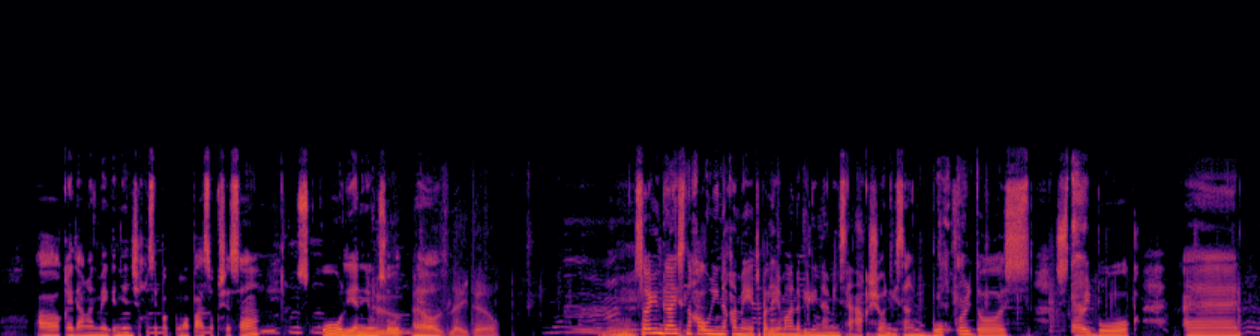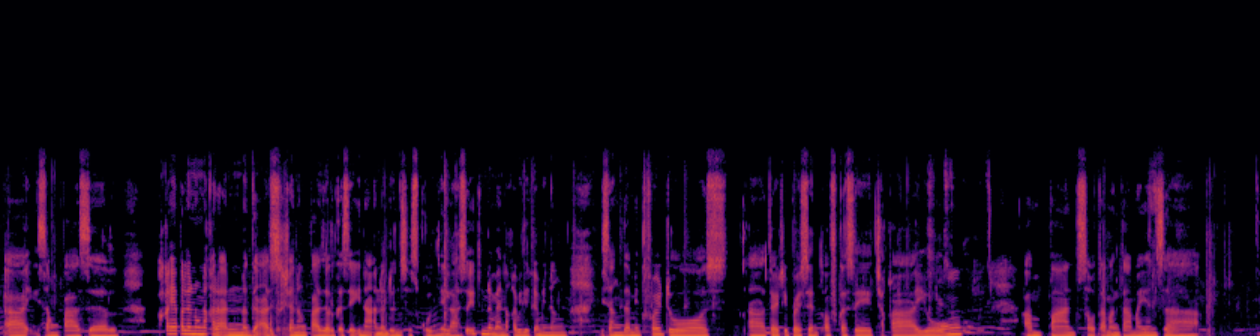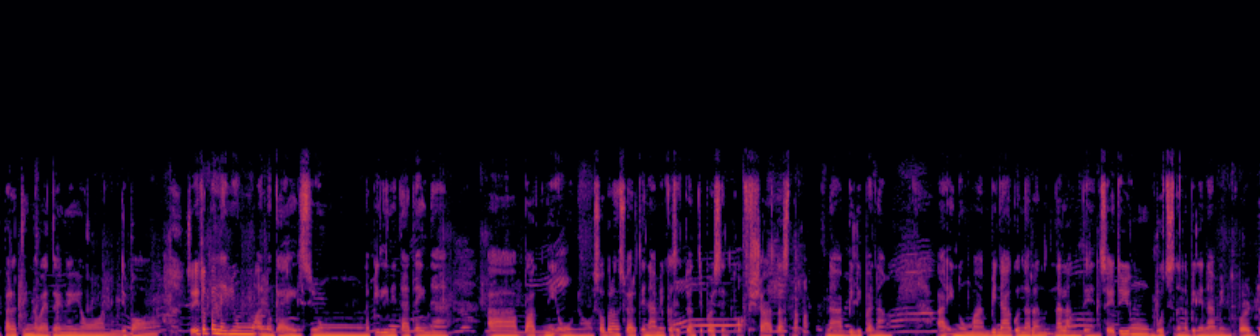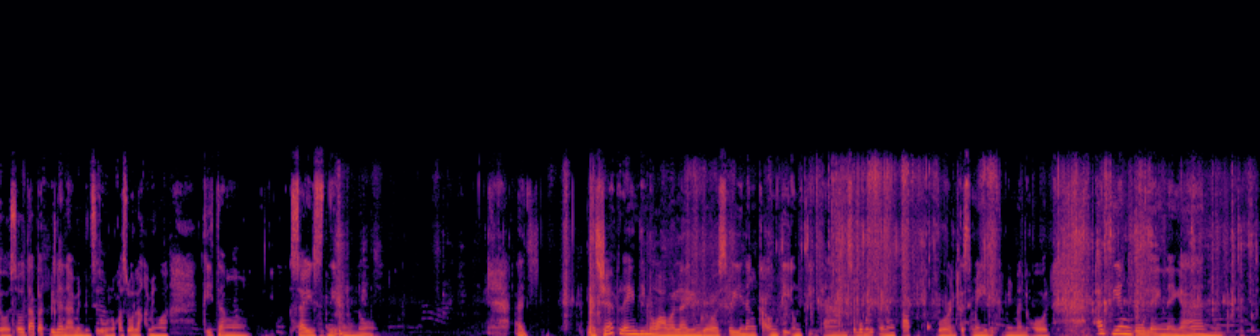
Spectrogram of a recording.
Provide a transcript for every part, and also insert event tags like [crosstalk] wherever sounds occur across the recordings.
ah, kailangan may ganyan siya kasi pag pumapasok siya sa school, yan yung suot Two niya. hours later. So yun guys, nakauwi na kami. Ito pala yung mga nabili namin sa Action. Isang book for DOS, storybook, and ah, isang puzzle. Kaya pala nung nakaraan nag-ask siya ng puzzle kasi inaano dun sa school nila. So ito naman, nakabili kami ng isang damit for DOS, ah, 30% off kasi, tsaka yung um, pants. So tamang-tama yan sa parating na weather ngayon, 'di ba? So ito pala yung ano guys, yung napili ni tatay na ah, bag ni Uno. Sobrang swerte namin kasi 20% off siya tapos naka, nabili pa ng ah, inuman. Binago na, lang, na lang din. So ito yung boots na nabili namin for do. So dapat bilhan namin din si Uno kasi wala kaming kitang size ni Uno. At at syempre, hindi mawawala yung grocery ng kaunti-unti lang. So, bumili kami ng popcorn kasi mahilig kami manood. At yung gulay na yan,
